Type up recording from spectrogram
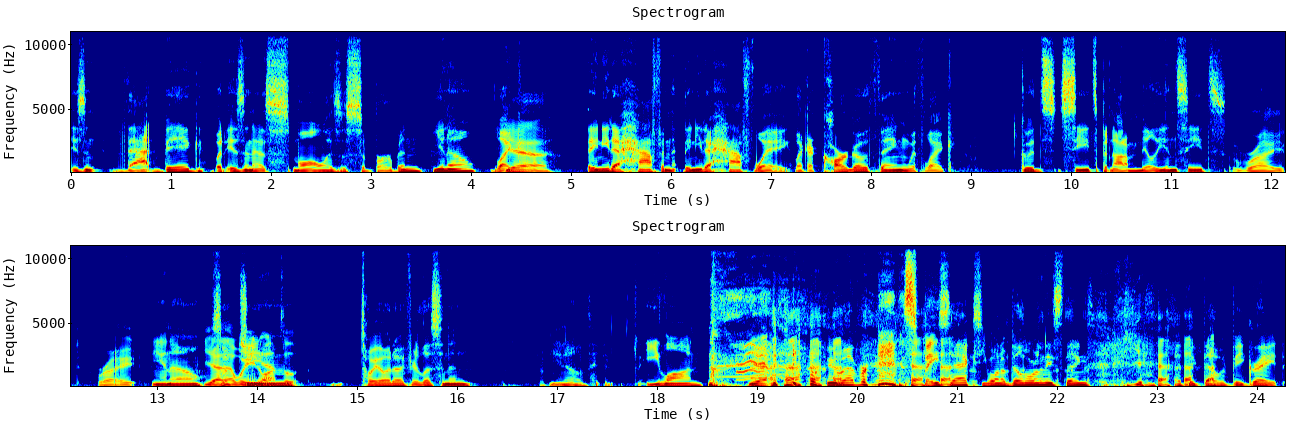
isn't that big but isn't as small as a suburban you know? Like yeah. they need a half and they need a halfway like a cargo thing with like good seats but not a million seats. Right right. You know? Yeah, So that way you don't have GM, toyota if you're listening you know elon yeah. whoever spacex you want to build one of these things? Yeah. I think that would be great.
